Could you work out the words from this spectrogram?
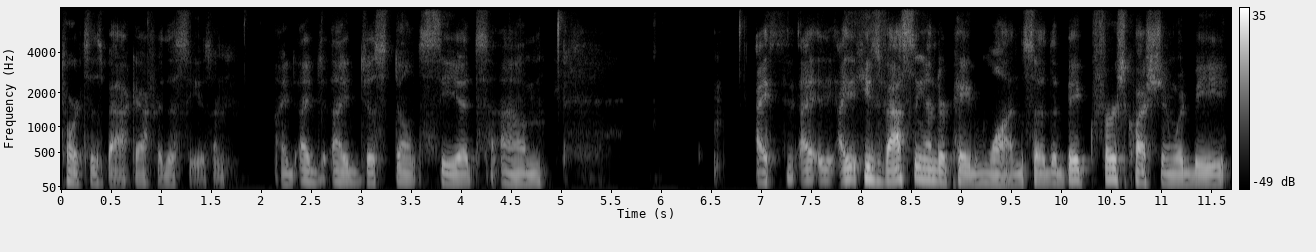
Torts is back after this season. I, I, I just don't see it. Um, I, th- I, I, he's vastly underpaid one. So the big first question would be,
